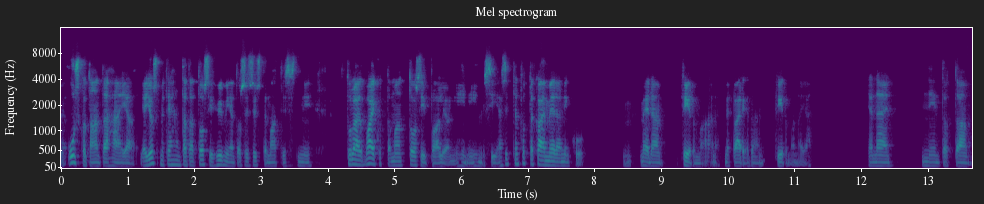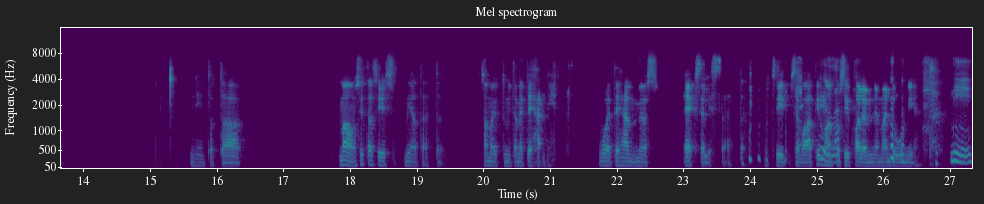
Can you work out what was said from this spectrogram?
me uskotaan tähän, ja, ja jos me tehdään tätä tosi hyvin ja tosi systemaattisesti, niin se tulee vaikuttamaan tosi paljon niihin ihmisiin. Ja sitten totta kai meidän, niin kuin, meidän firmaan, että me pärjätään firmana ja, ja näin. Niin, tota, niin tota, mä oon sitä siis mieltä, että sama juttu mitä me tehdään, niin voi tehdä myös Excelissä, että, mutta se vaatii vaan tosi paljon enemmän duunia. niin,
